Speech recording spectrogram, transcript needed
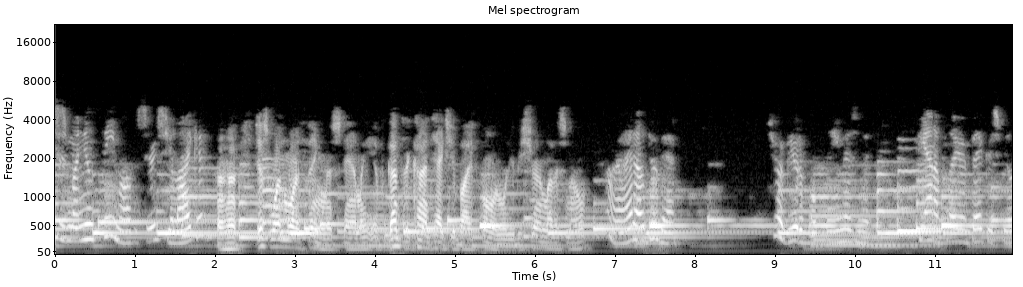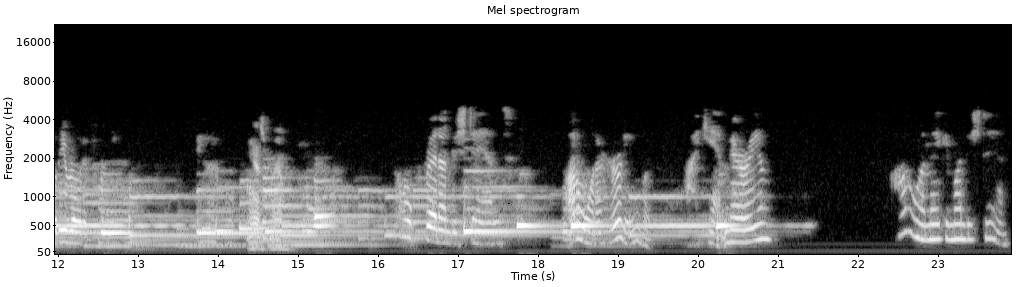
This is my new theme, officers. You like it? Uh-huh. Just one more thing, Miss Stanley. If Gunther contacts you by phone, will you be sure and let us know? All right, I'll do that. Sure, a beautiful theme, isn't it? Piano player in Bakersfield, he wrote it for me. Yes, ma'am. Oh, Fred understands. I don't want to hurt him, but I can't marry him. How do I make him understand?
